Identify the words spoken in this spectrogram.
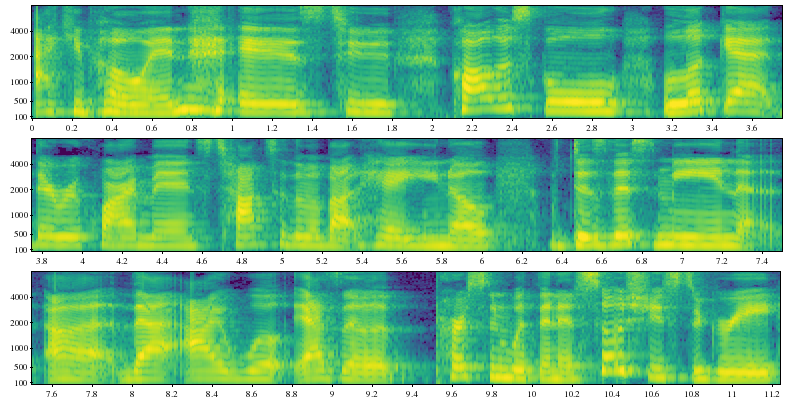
Akipoen, is to call the school, look at their requirements, talk to them about, hey, you know, does this mean uh, that I will, as a person with an associate's degree,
